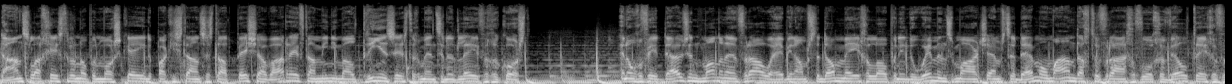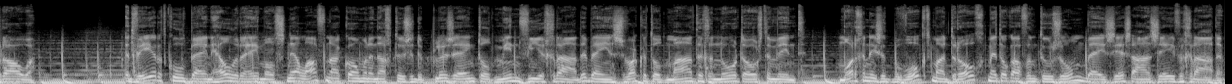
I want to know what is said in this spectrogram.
De aanslag gisteren op een moskee in de Pakistanse stad Peshawar heeft aan minimaal 63 mensen het leven gekost. En ongeveer duizend mannen en vrouwen hebben in Amsterdam meegelopen in de Women's March Amsterdam om aandacht te vragen voor geweld tegen vrouwen. Het weer, het koelt bij een heldere hemel snel af. Na komende nacht tussen de plus 1 tot min 4 graden bij een zwakke tot matige noordoostenwind. Morgen is het bewolkt, maar droog met ook af en toe zon bij 6 à 7 graden.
